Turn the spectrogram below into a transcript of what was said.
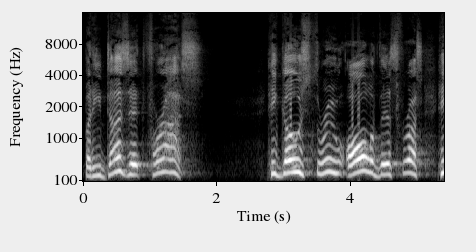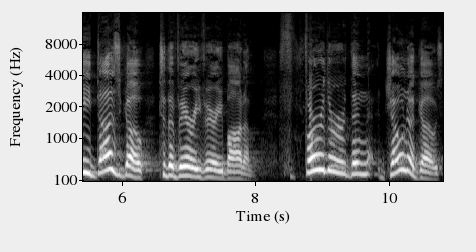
but he does it for us. He goes through all of this for us. He does go to the very, very bottom, further than Jonah goes.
